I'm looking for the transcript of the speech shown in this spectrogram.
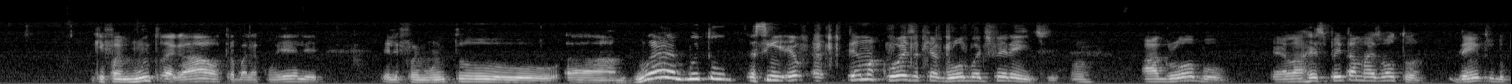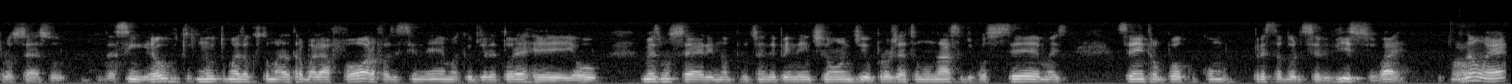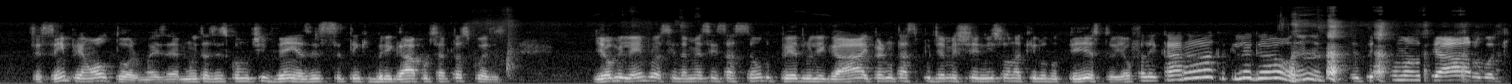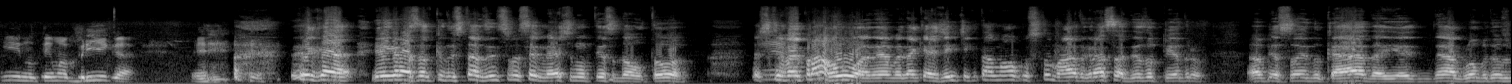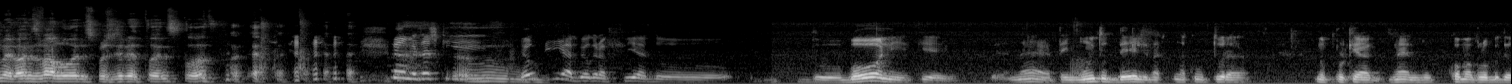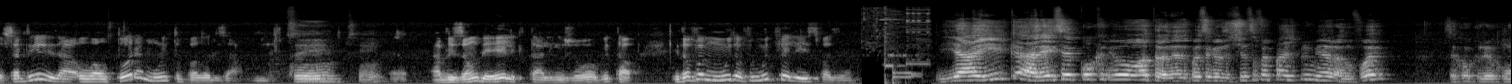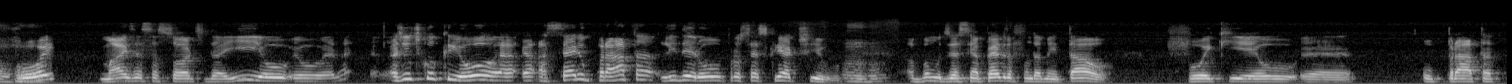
que foi muito legal trabalhar com ele ele foi muito uh, não é muito assim eu é, tem uma coisa que a Globo é diferente hum. a Globo ela respeita mais o autor dentro do processo assim eu muito mais acostumado a trabalhar fora fazer cinema que o diretor é rei ou mesmo série na produção independente onde o projeto não nasce de você mas você entra um pouco como prestador de serviço vai hum. não é você sempre é um autor, mas é muitas vezes como te vem, às vezes você tem que brigar por certas coisas. E eu me lembro assim da minha sensação do Pedro ligar e perguntar se podia mexer nisso ou naquilo no texto. E eu falei, caraca, que legal, né? Tem um diálogo aqui, não tem uma briga. É. E é engraçado que nos Estados Unidos, se você mexe num texto do autor, acho que é. você vai pra rua, né? Mas é que a gente que tá mal acostumado. Graças a Deus o Pedro é uma pessoa educada e né, a Globo deu os melhores valores para os diretores todos. Não, mas acho que hum. eu vi a biografia do, do Boni, que né, tem muito dele na, na cultura, no, porque né, no, como a Globo deu certo, e a, o autor é muito valorizado. Mesmo, sim, né? sim. É, a visão dele que está ali em jogo e tal. Então foi muito, eu fui muito feliz fazendo. E aí, cara, aí você co-criou outra, né? Depois você Justiça foi pai de primeira, não foi? Você co-criou com. Foi, mas essa sorte daí, eu, eu, a gente co-criou, a, a série O Prata liderou o processo criativo. Uhum. Vamos dizer assim, a pedra fundamental foi que eu. É, o Prata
